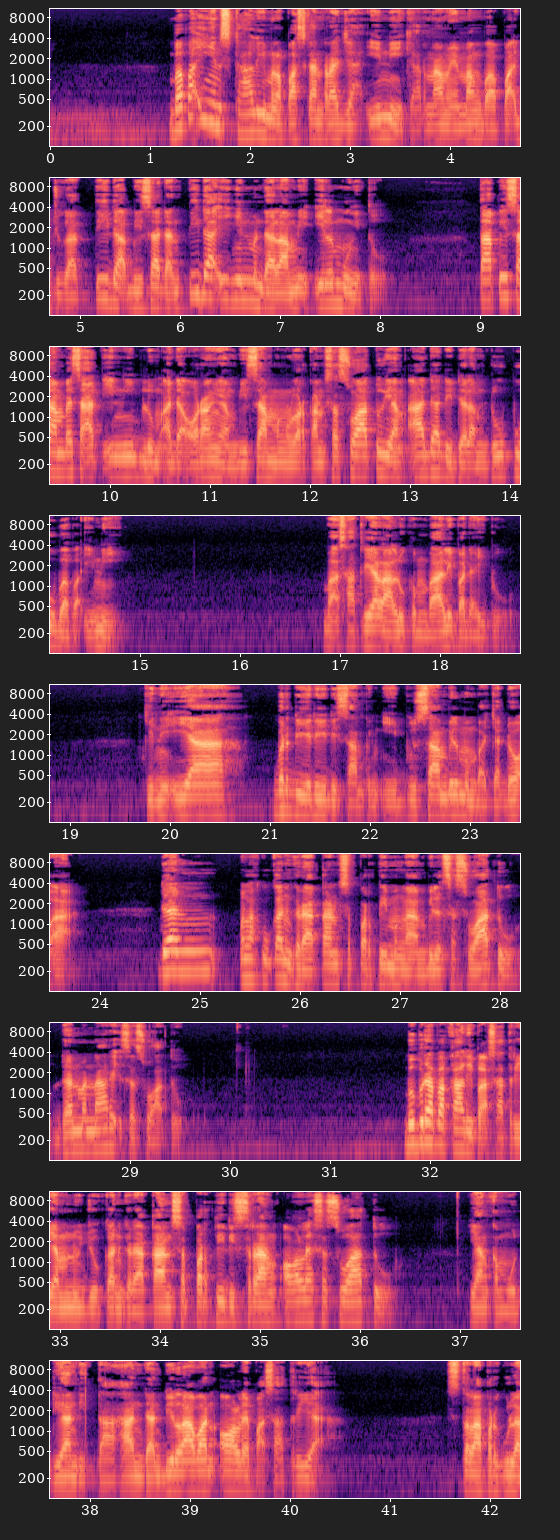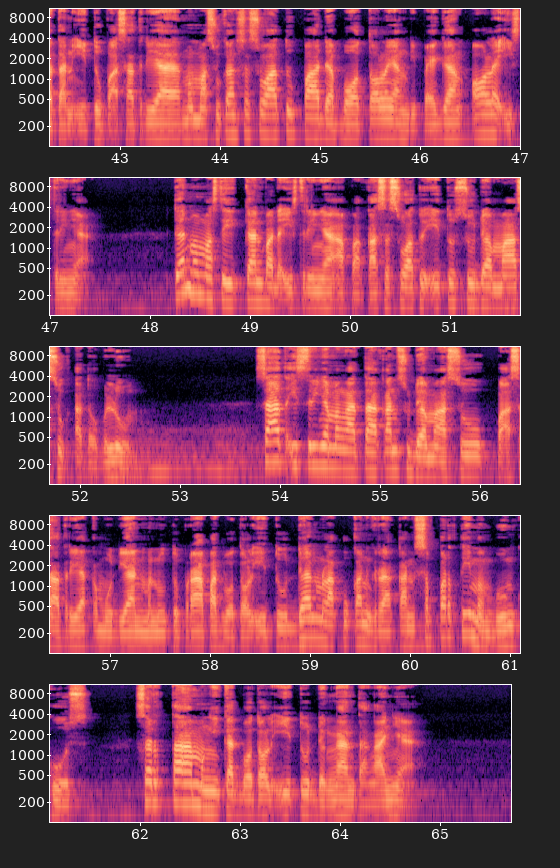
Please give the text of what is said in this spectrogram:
Bapak ingin sekali melepaskan raja ini karena memang Bapak juga tidak bisa dan tidak ingin mendalami ilmu itu. Tapi sampai saat ini belum ada orang yang bisa mengeluarkan sesuatu yang ada di dalam tubuh Bapak ini. Mbak Satria lalu kembali pada ibu. Kini ia berdiri di samping ibu sambil membaca doa dan melakukan gerakan seperti mengambil sesuatu dan menarik sesuatu. Beberapa kali Pak Satria menunjukkan gerakan seperti diserang oleh sesuatu yang kemudian ditahan dan dilawan oleh Pak Satria. Setelah pergulatan itu, Pak Satria memasukkan sesuatu pada botol yang dipegang oleh istrinya dan memastikan pada istrinya apakah sesuatu itu sudah masuk atau belum. Saat istrinya mengatakan sudah masuk, Pak Satria kemudian menutup rapat botol itu dan melakukan gerakan seperti membungkus serta mengikat botol itu dengan tangannya.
